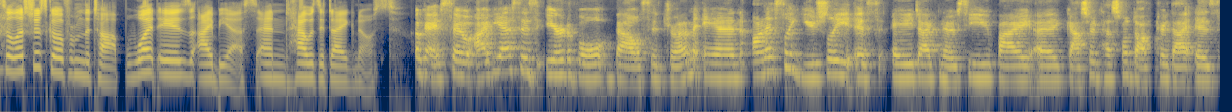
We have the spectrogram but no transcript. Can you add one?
So let's just go from the top. What is IBS and how is it diagnosed? Okay, so IBS is irritable bowel syndrome, and honestly, usually it's a diagnosis by a gastrointestinal doctor that is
